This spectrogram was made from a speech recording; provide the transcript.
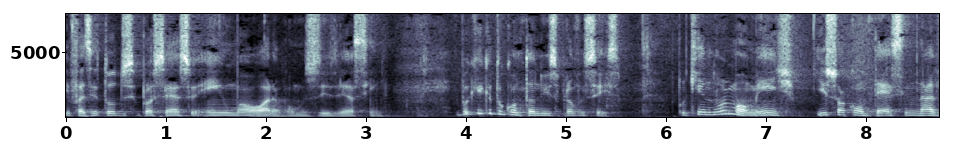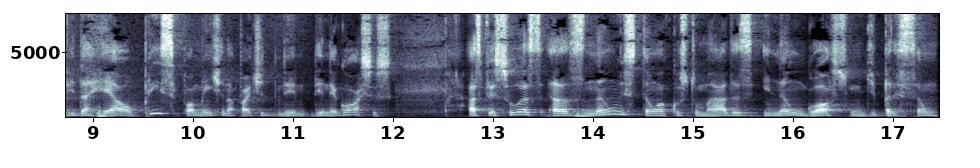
e fazer todo esse processo em uma hora, vamos dizer assim. E por que, que eu estou contando isso para vocês? Porque normalmente isso acontece na vida real, principalmente na parte de, de negócios. As pessoas elas não estão acostumadas e não gostam de pressão.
